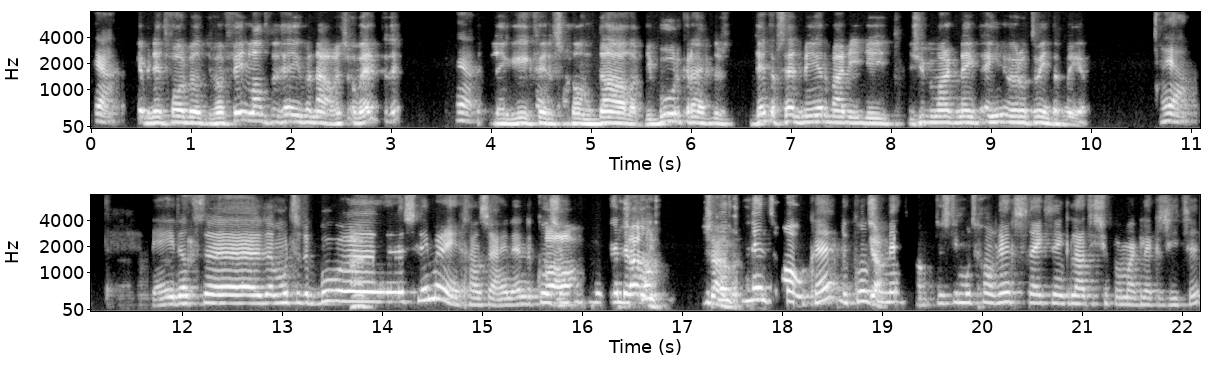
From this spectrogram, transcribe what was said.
Ja. Ik heb net het voorbeeldje van Finland gegeven. Nou, en zo werkt het. Ja. Dan denk ik, ik vind het schandalig. Die boer krijgt dus 30 cent meer, maar die, die, de supermarkt neemt 1,20 euro meer. Ja. Nee, dat, uh, dan moeten de boeren ah. slimmer in gaan zijn. En de consument, oh, en de, de consument ook, hè? De consument ja. ook. Dus die moet gewoon rechtstreeks denken, laat die supermarkt lekker zitten.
